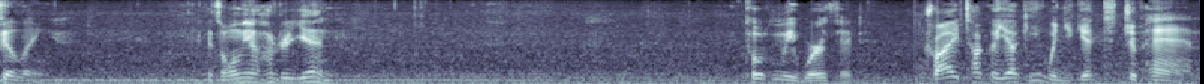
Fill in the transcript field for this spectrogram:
filling. It's only 100 yen. Totally worth it. Try takoyaki when you get to Japan.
